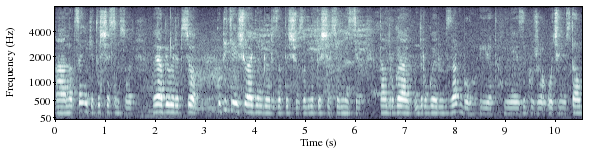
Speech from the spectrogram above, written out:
а на ценнике 1700. Ну, я, говорю, все, купите еще один, говорит, за тысячу, за две тысячи все вместе. Там другая, другой рюкзак был, и это, у меня язык уже очень устал.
